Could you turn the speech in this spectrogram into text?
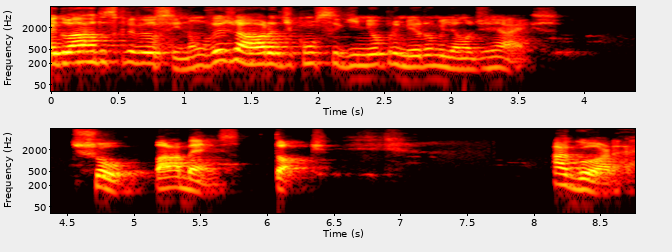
Eduardo escreveu assim: Não vejo a hora de conseguir meu primeiro milhão de reais. Show, parabéns, top. Agora,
